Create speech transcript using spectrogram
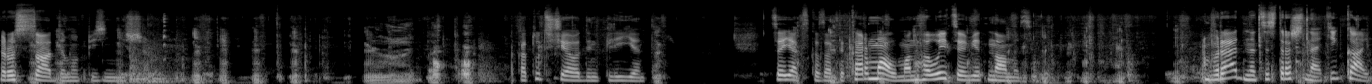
розсадимо пізніше. Так, а тут ще один клієнт. Це як сказати, кармал, мангалиця, в'єтнамець. Вредне, це страшне. Тікай.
